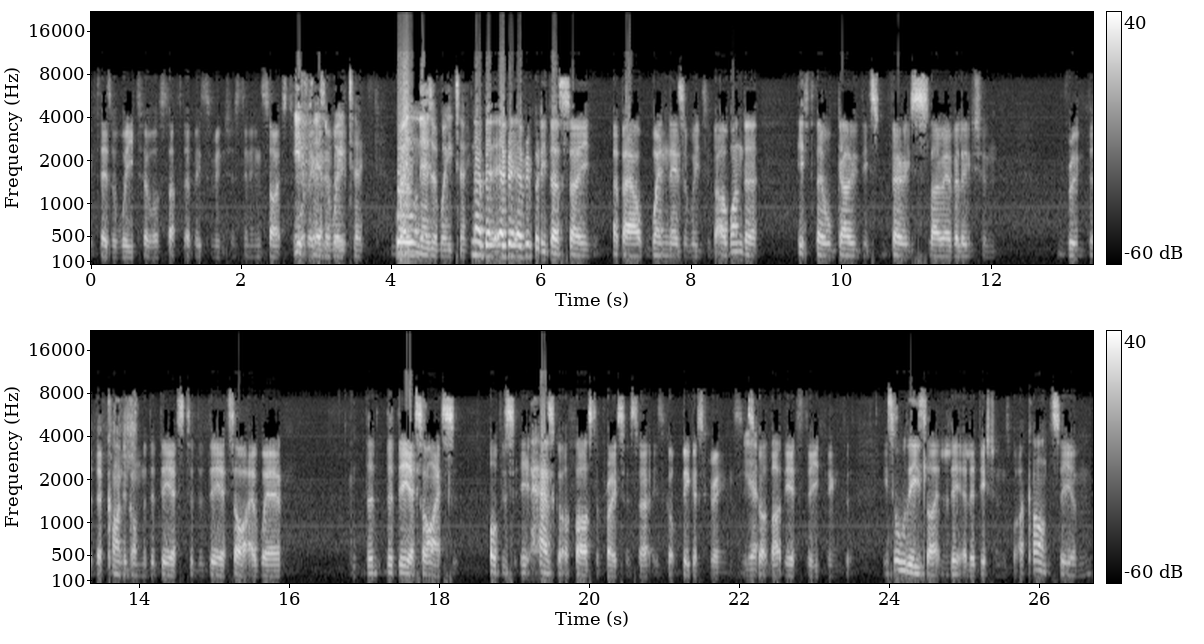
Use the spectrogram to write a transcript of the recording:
if there's a Wii 2 or stuff, there'll be some interesting insights to If what there's a. Wii 2. Well- when there's a Wii 2. No, but every, everybody does say about when there's a Wii 2, but I wonder if they'll go this very slow evolution route that they've kind of gone with the DS to the DSi, where the, the DSi, obviously, it has got a faster processor, it's got bigger screens, it's Yeah. got like the SD thing. It's all these like little additions, but I can't see them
